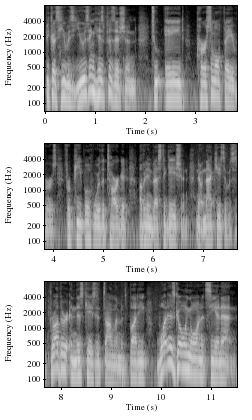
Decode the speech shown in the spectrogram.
Because he was using his position to aid personal favors for people who were the target of an investigation. Now, in that case, it was his brother. In this case, it's Don Lemon's buddy. What is going on at CNN? And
